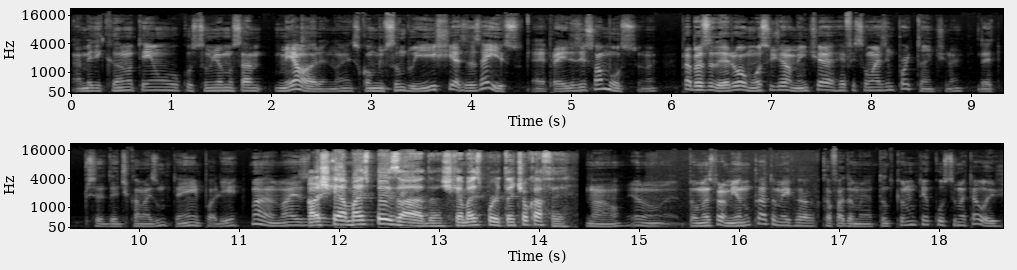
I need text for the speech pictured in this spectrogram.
americano tem o costume de almoçar meia hora, né? Eles comem um sanduíche e às vezes é isso. É para eles isso é almoço, né? Para brasileiro, o almoço geralmente é a refeição mais importante, né? Precisa dedicar mais um tempo ali. Mano, mas. Acho que é a mais pesada. Acho que a mais importante é o café. Não, eu não. Pelo menos pra mim, eu nunca tomei ca- café da manhã. Tanto que eu não tenho costume até hoje.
